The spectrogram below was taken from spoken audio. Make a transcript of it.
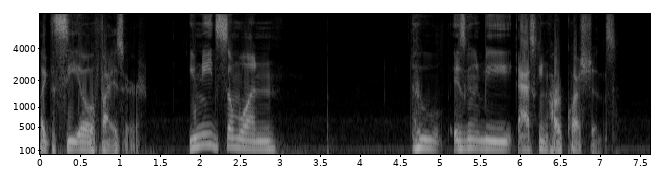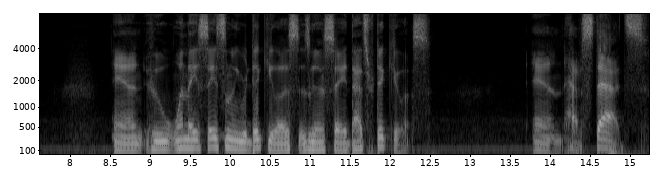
like the ceo of pfizer you need someone who is going to be asking hard questions. And who when they say something ridiculous is going to say that's ridiculous and have stats,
